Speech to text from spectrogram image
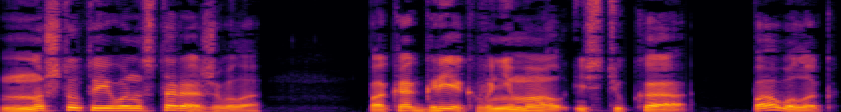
но что-то его настораживало. Пока грек вынимал из тюка паволок,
